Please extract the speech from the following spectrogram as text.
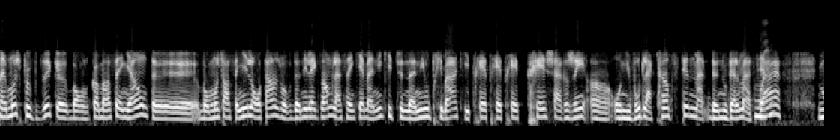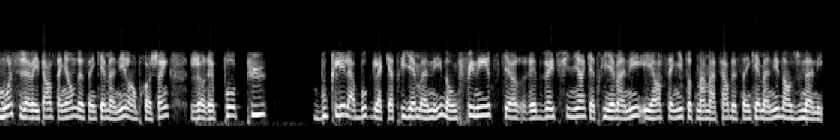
Ben moi, je peux vous dire que, bon, comme enseignante, euh, bon, moi, j'ai enseigné longtemps. Je vais vous donner l'exemple de la cinquième année, qui est une année au primaire qui est très, très, très, très chargée en, au niveau de la quantité de, de nouvelles matières. Moi, si j'avais été enseignante de cinquième année l'an prochain, j'aurais pas pu boucler la boucle de la quatrième année, donc finir ce qui aurait dû être fini en quatrième année et enseigner toute ma matière de cinquième année dans une année.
